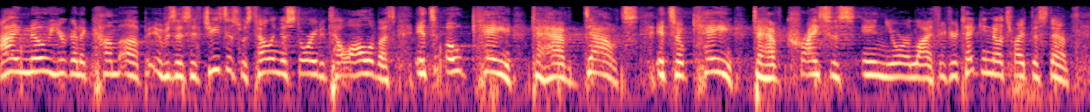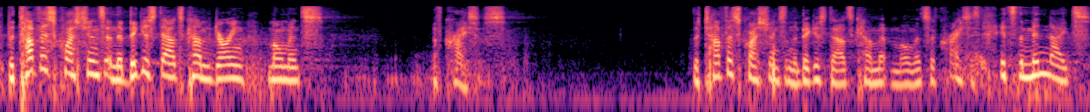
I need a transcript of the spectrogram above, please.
I know you're going to come up. It was as if Jesus was telling a story to tell all of us it's okay to have doubts. It's okay to have crisis in your life. If you're taking notes, write this down. The toughest questions and the biggest doubts come during moments of crisis. The toughest questions and the biggest doubts come at moments of crisis. It's the midnights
